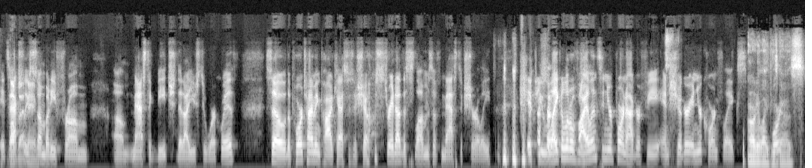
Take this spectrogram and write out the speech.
it's Love actually somebody from um, Mastic Beach that I used to work with. So the Poor Timing Podcast is a show straight out of the slums of Mastic Shirley. if you like a little violence in your pornography and sugar in your cornflakes, I already like these guys.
